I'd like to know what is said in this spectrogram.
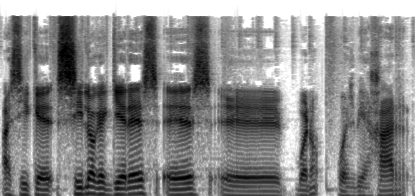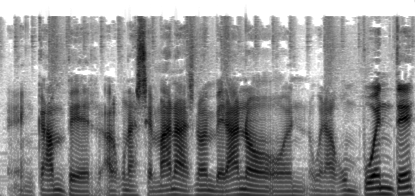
Así que si lo que quieres es, eh, bueno, pues viajar en camper algunas semanas, ¿no? En verano o en, algún puente,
